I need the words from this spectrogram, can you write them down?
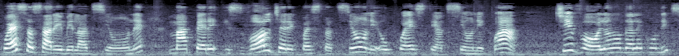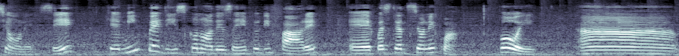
questa sarebbe l'azione, ma per svolgere questa azione o queste azioni qua ci vogliono delle condizioni, sì? Che mi impediscono ad esempio di fare eh, queste azioni qua. Poi, uh,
